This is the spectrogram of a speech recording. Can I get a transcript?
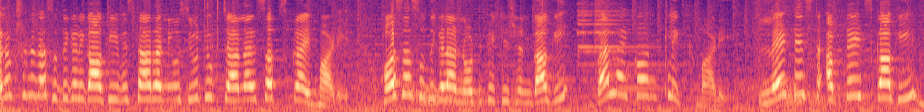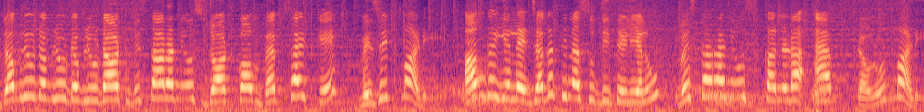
ಅನುಕ್ಷಣದ ಸುದ್ದಿಗಳಿಗಾಗಿ Vistara news YouTube channel subscribe ಮಾಡಿ. ಹೊಸ ಸುದ್ದಿಗಳ ನೋಟಿಫಿಕೇಶನ್ಗಾಗಿ ಬೆಲ್ ಐಕಾನ್ ಕ್ಲಿಕ್ ಮಾಡಿ. ಲೇಟೆಸ್ಟ್ ಅಪ್ಡೇಟ್ಸ್ಗಾಗಿ W W W dot Vistara news dot com ವೆಬ್ಸೈಟ್ಗೆ ವಿಸಿಟ್ ಮಾಡಿ. ಅಂಗೈಯಲ್ಲೇ ಜಗತ್ತಿನ ಸುದ್ದಿ ತಿಳಿಯಲು Vistara news Kannada app download ಮಾಡಿ.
